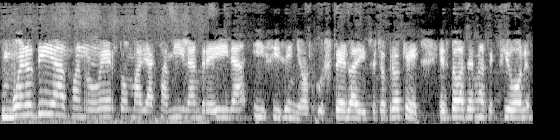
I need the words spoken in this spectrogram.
Buenos días, Juan Roberto, María Camila, Andreina, y sí, señor, usted lo ha dicho. Yo creo que esto va a ser una sección,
